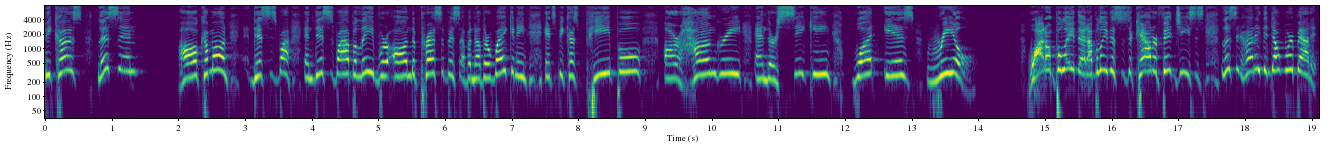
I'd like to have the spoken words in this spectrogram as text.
Because listen, Oh, come on. This is why, and this is why I believe we're on the precipice of another awakening. It's because people are hungry and they're seeking what is real. Well, I don't believe that. I believe this is a counterfeit Jesus. Listen, honey, then don't worry about it.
